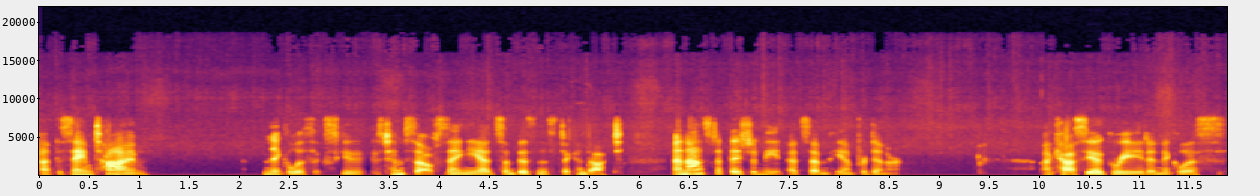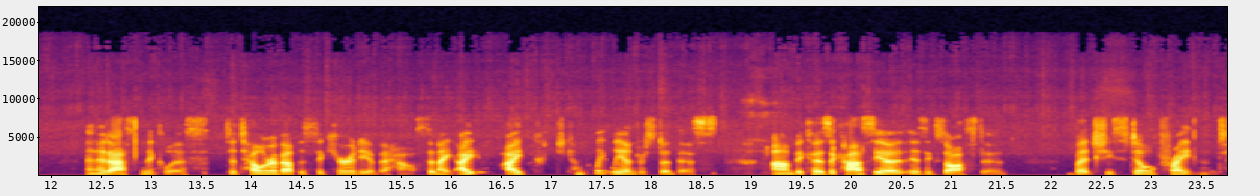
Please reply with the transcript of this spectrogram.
At the same time, Nicholas excused himself, saying he had some business to conduct, and asked if they should meet at 7 p.m. for dinner. Acacia agreed, and Nicholas and had asked Nicholas to tell her about the security of the house. And I, I, I completely understood this um, because Acacia is exhausted, but she's still frightened.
